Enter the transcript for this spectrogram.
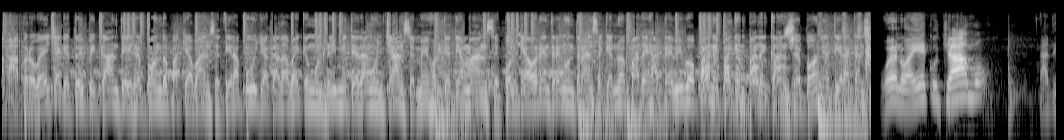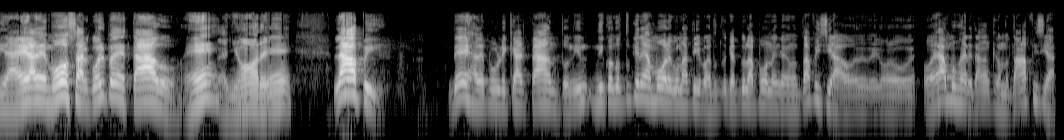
Aprovecha que estoy picante y respondo pa' que avance. Tira puya cada vez que en un ritmo te dan un chance. Mejor que te amance, porque ahora entré en un trance que no es pa' dejarte vivo, pa' ni pa' que en paz descanse. Se pone a tirar canciones. Bueno, ahí escuchamos la tiradera de Mozart, Golpe de Estado. ¿eh? Señores, ¿Eh? Lápiz, deja de publicar tanto. Ni, ni cuando tú tienes amores con una tipa, que tú, que tú la pones, que cuando está aficiado, eh, o, o esas mujeres están, que cuando están aficiadas,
